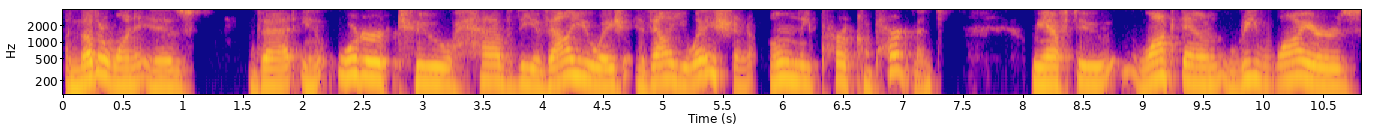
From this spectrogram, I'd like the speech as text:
another one is that in order to have the evaluation, evaluation only per compartment, we have to lock down rewires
